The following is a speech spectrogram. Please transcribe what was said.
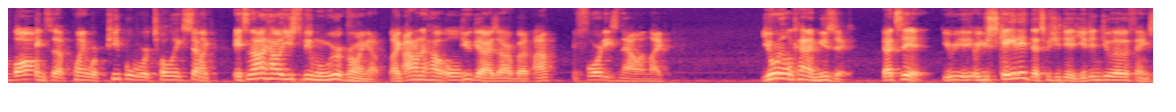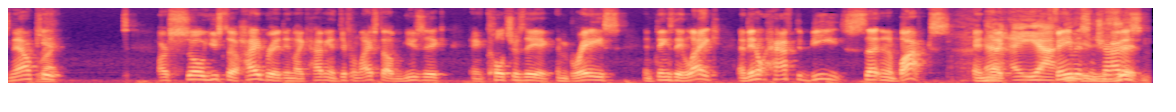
evolving to that point where people were totally accepting. Like, it's not how it used to be when we were growing up. Like, I don't know how old you guys are, but I'm in 40s now, and like, you only one kind of music. That's it. You, you you skated. That's what you did. You didn't do other things. Now kids Right. are so used to hybrid and like having a different lifestyle, music and cultures they embrace and things they like, and they don't have to be set in a box. And, like uh, yeah, famous and Travis it-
